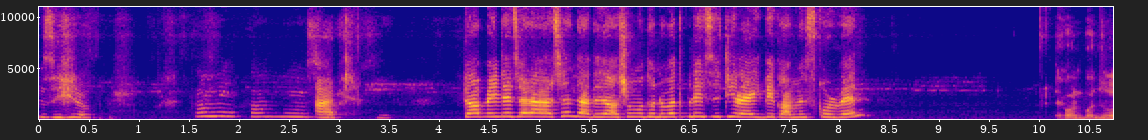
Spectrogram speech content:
জিরো আট। টপ এইটে যারা আছেন তাদের অসংখ্য ধন্যবাদ। প্লিজ এটি লাইক দিয়ে কমেন্টস করবেন। এখন পর্যন্ত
